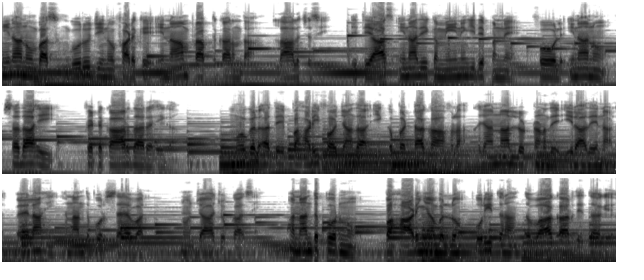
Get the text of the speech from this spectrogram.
ਇਹਨਾਂ ਨੂੰ ਬਸ ਗੁਰੂ ਜੀ ਨੂੰ ਫੜ ਕੇ ਇਨਾਮ ਪ੍ਰਾਪਤ ਕਰਨ ਦਾ ਲਾਲਚ ਸੀ। ਇਤਿਹਾਸ ਇਹਨਾਂ ਦੀ ਕਮੀਨਗੀ ਦੇ ਪੰਨੇ, ਫੋਲ ਇਹਨਾਂ ਨੂੰ ਸਦਾ ਹੀ ਫਟਕਾਰਦਾ ਰਹੇਗਾ। ਮੁਗਲ ਅਤੇ ਪਹਾੜੀ ਫੌਜਾਂ ਦਾ ਇੱਕ ਵੱਡਾ ਕਾਫਲਾ ਖਜ਼ਾਨਾ ਲੁੱਟਣ ਦੇ ਇਰਾਦੇ ਨਾਲ ਪਹਿਲਾਂ ਹੀ ਅਨੰਦਪੁਰ ਸਾਹਿਬ ਵੱਲ ਨੂੰ ਜਾ ਚੁੱਕਾ ਸੀ। ਅਨੰਦਪੁਰ ਨੂੰ ਪਹਾੜੀਆਂ ਵੱਲੋਂ ਪੂਰੀ ਤਰ੍ਹਾਂ ਤਬਾਹ ਕਰ ਦਿੱਤਾ ਗਿਆ।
